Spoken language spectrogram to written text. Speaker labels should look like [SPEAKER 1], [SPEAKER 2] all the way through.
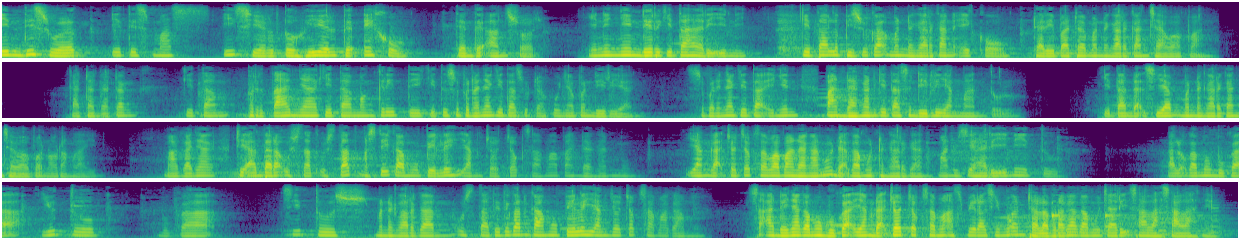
[SPEAKER 1] In this world, it is much easier to hear the echo than the answer. Ini nyindir kita hari ini. Kita lebih suka mendengarkan echo daripada mendengarkan jawaban. Kadang-kadang kita bertanya, kita mengkritik, itu sebenarnya kita sudah punya pendirian. Sebenarnya kita ingin pandangan kita sendiri yang mantul. Kita tidak siap mendengarkan jawaban orang lain. Makanya di antara ustadz-ustadz mesti kamu pilih yang cocok sama pandanganmu. Yang nggak cocok sama pandanganmu tidak kamu dengarkan. Manusia hari ini itu. Kalau kamu buka YouTube, buka situs, mendengarkan ustadz itu kan kamu pilih yang cocok sama kamu. Seandainya kamu buka yang tidak cocok sama aspirasimu kan dalam rangka kamu cari salah-salahnya.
